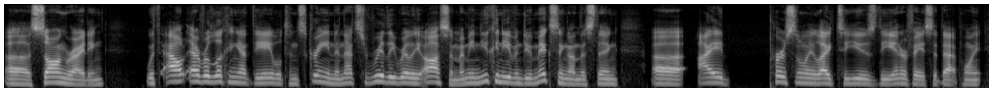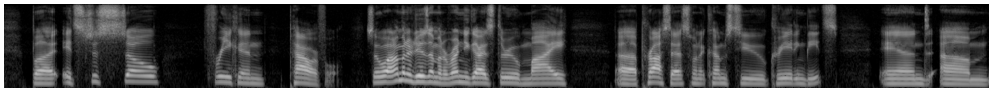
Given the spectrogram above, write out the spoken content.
uh, songwriting without ever looking at the Ableton screen, and that's really, really awesome. I mean, you can even do mixing on this thing. Uh, I personally like to use the interface at that point, but it's just so freaking powerful. So what I'm going to do is I'm going to run you guys through my uh, process when it comes to creating beats and um,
